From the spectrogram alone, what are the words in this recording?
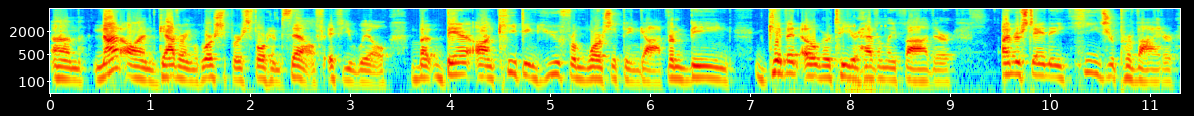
um, not on gathering worshipers for himself, if you will, but bent on keeping you from worshiping God, from being given over to your Heavenly Father, understanding He's your provider,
